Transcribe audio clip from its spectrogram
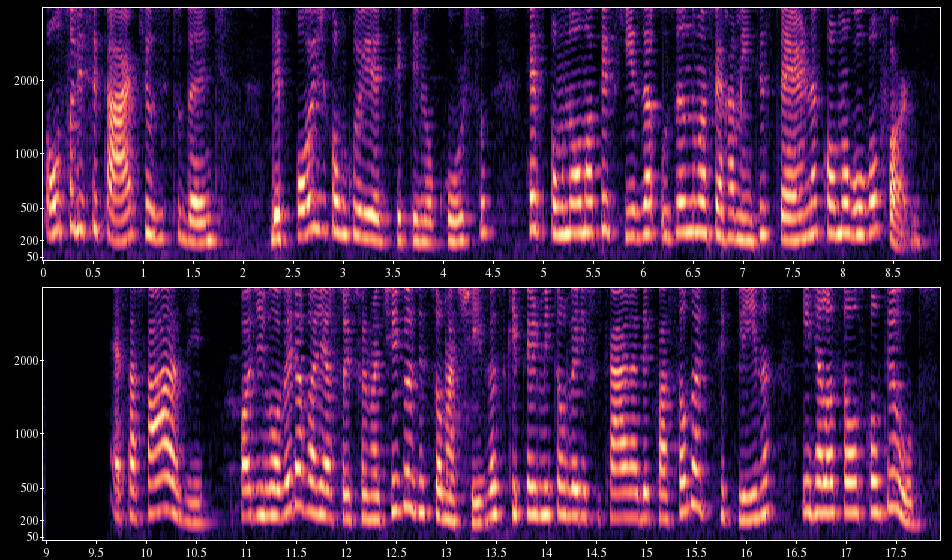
ou solicitar que os estudantes, depois de concluir a disciplina ou curso, respondam a uma pesquisa usando uma ferramenta externa como o Google Forms. Essa fase pode envolver avaliações formativas e somativas que permitam verificar a adequação da disciplina em relação aos conteúdos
